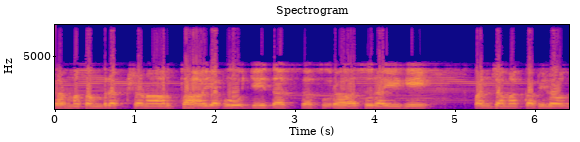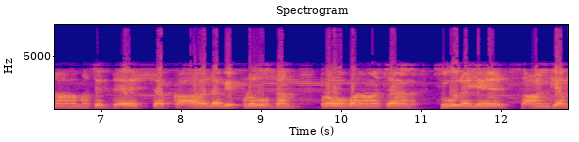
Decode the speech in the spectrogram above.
धर्मसंरक्षणार्थाय पूजितः स सुरासुरैः पञ्चमकपिलो नाम कालविप्लुदं प्रोवाच सूरये साङ्ख्यं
